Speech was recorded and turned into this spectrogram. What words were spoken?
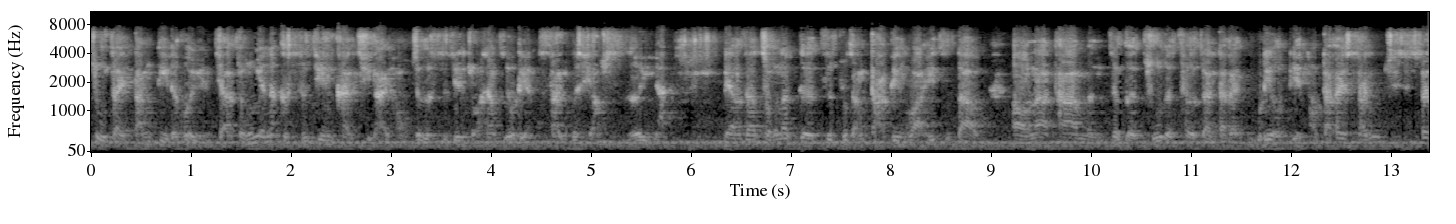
住在当地的会员家中，因为那个时间看起来哈，这个时间好像只有两三个小时而已啊。两三从那个支部长打电话一直到哦，那他们这个出的车站大概五六点哦，大概三三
